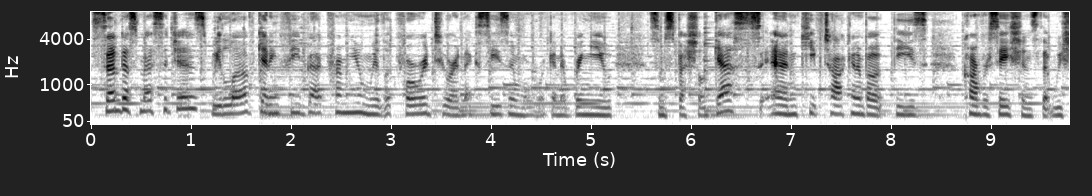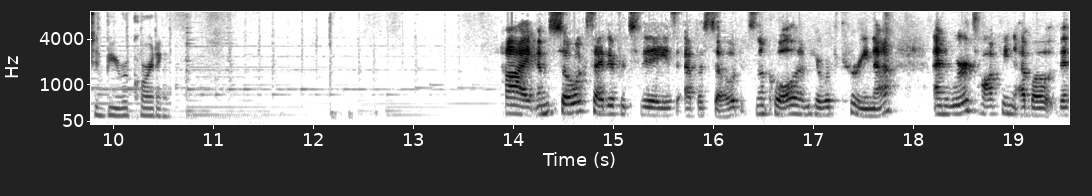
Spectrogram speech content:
send us messages. We love getting feedback from you, and we look forward to our next season where we're going to bring you some special guests and keep talking about these conversations that we should be recording. Hi, I'm so excited for today's episode. It's Nicole, and I'm here with Karina, and we're talking about the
